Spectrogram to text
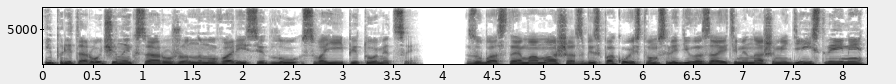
и приторочены к сооруженному варе седлу своей питомицы. Зубастая мамаша с беспокойством следила за этими нашими действиями,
